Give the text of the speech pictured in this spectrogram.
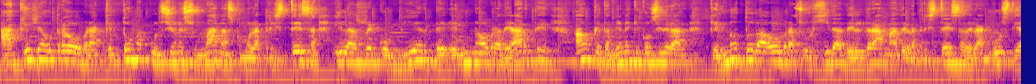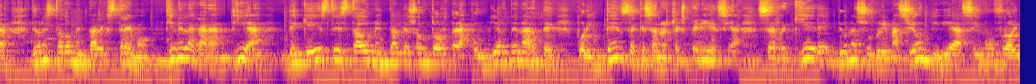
a aquella otra obra que toma pulsiones humanas como la tristeza y las reconvierte en una obra de arte, aunque también hay que considerar que no toda obra surgida del drama, de la tristeza, de la angustia, de un estado mental extremo, tiene la garantía de que este estado mental de su autor la convierte en arte por intensa que sea nuestra experiencia. Se requiere de una sublimación, diría Sigmund Freud,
